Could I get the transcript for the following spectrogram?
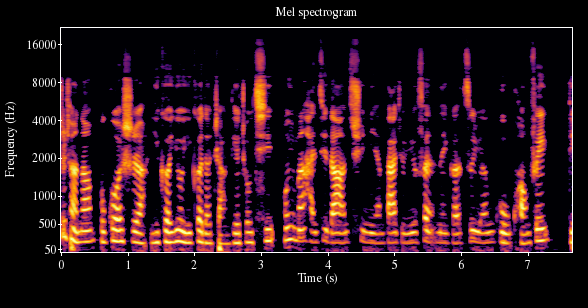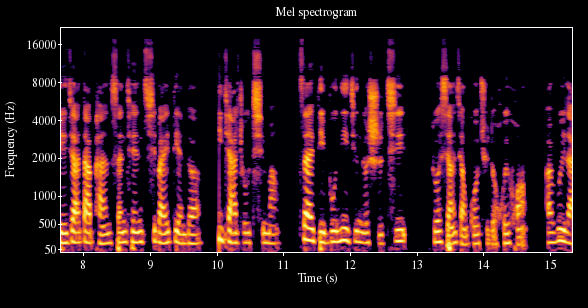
市场呢不过是一个又一个的涨跌周期。朋友们还记得啊去年八九月份那个资源股狂飞，叠加大盘三千七百点的溢价周期吗？在底部逆境的时期，多想想过去的辉煌。而未来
